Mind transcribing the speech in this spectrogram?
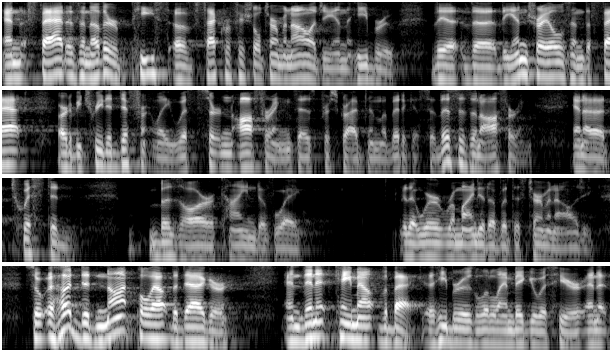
And fat is another piece of sacrificial terminology in the Hebrew. The, the, the entrails and the fat are to be treated differently with certain offerings as prescribed in Leviticus. So this is an offering in a twisted, bizarre kind of way that we're reminded of with this terminology. So Ehud did not pull out the dagger, and then it came out the back. The Hebrew is a little ambiguous here, and it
